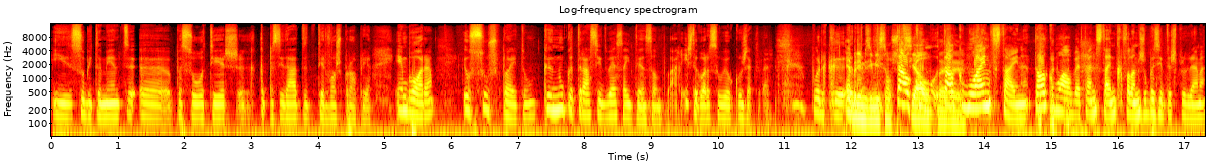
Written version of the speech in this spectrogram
e subitamente ah, passou a ter ah, capacidade de ter voz própria. Embora eu suspeito que nunca terá sido essa a intenção de Barra. Isto agora sou eu a conjecturar. Porque, Abrimos emissão tal especial como, para- tal como Einstein, tal como Albert Einstein, de que falamos no princípio deste programa,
